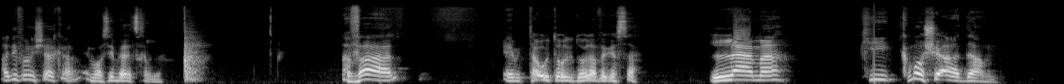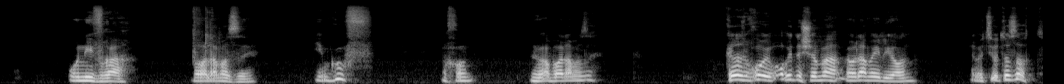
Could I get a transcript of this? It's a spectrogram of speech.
עדיף לנו להישאר כאן, הם עושים בארץ חלדה. אבל, הם טעות מאוד גדולה וגסה. למה? כי כמו שהאדם הוא נברא בעולם הזה עם גוף, נכון? נברא בעולם הזה. הקדוש ברוך הוא הוריד נשמה מעולם העליון למציאות הזאת.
